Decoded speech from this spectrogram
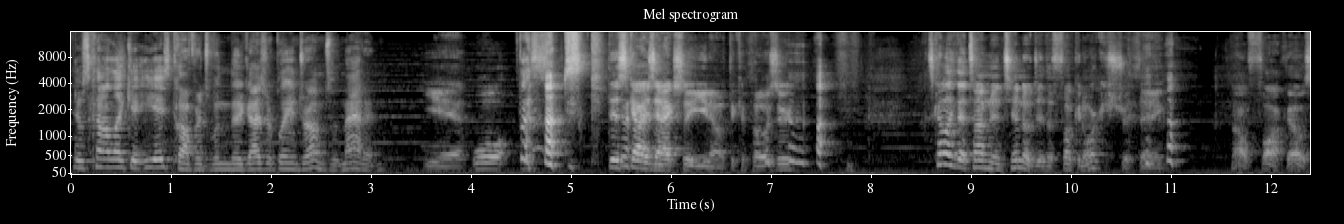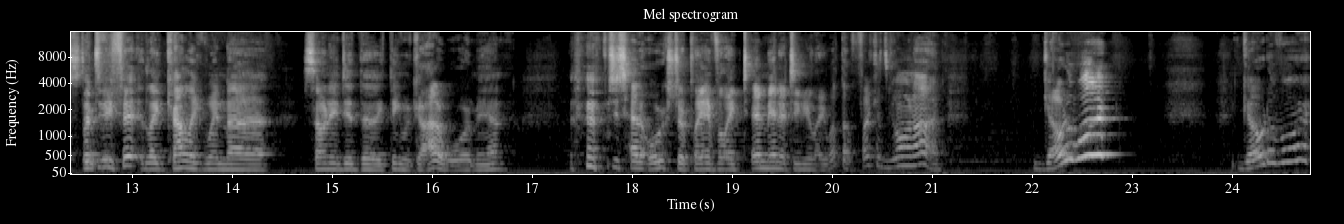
It was kind of like at EA's conference when the guys were playing drums with Madden. Yeah. Well, this, this guy's actually, you know, the composer. It's kind of like that time Nintendo did the fucking orchestra thing. Oh fuck, that was Stupid. But to be fair, like kind of like when uh, Sony did the thing with God of War, man. Just had an orchestra playing for like ten minutes, and you're like, "What the fuck is going on?" God of War. God of War.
